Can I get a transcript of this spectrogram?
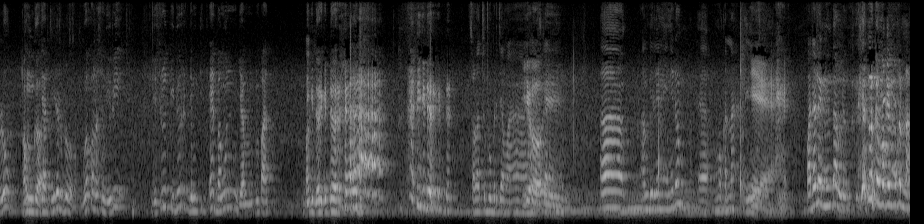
Lu Oh, enggak. Jangan tidur dulu, Bang. gua kalau sendiri justru tidur jam eh bangun jam 4 digedor-gedor digedor-gedor Sholat subuh berjamaah. Yo, sekarang. iya. Eh, ambilin ini dong, eh, mau kena. iya Padahal yang minta lu, kan lu gak pakai mukena.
